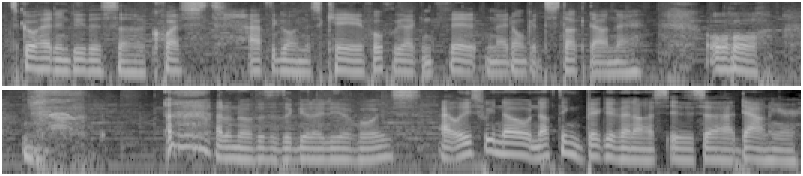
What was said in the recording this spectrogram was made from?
Let's go ahead and do this uh, quest. I have to go in this cave. Hopefully I can fit and I don't get stuck down there. Oh. I don't know if this is a good idea, boys. At least we know nothing bigger than us is uh, down here.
